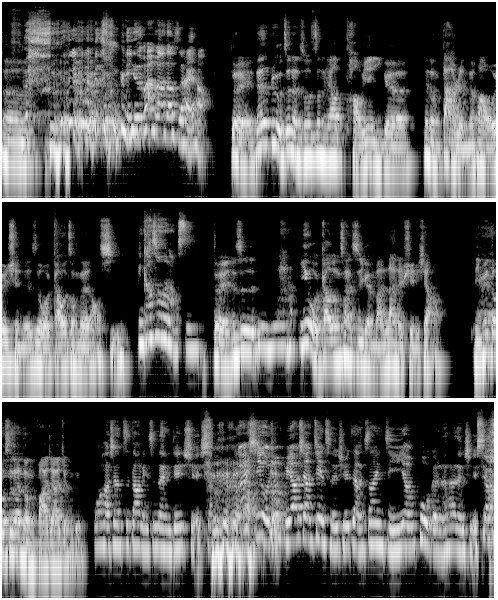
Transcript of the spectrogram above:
嗯，你的爸妈倒是还好。对，但是如果真的说真的要讨厌一个那种大人的话，我会选择是我高中的老师。你高中的老师？对，就是他，因为我高中算是一个蛮烂的学校。里面都是那种八加九的。我好像知道你是哪一间学校，没关系，我就不要像建成学长上一集一样破梗了他的学校。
